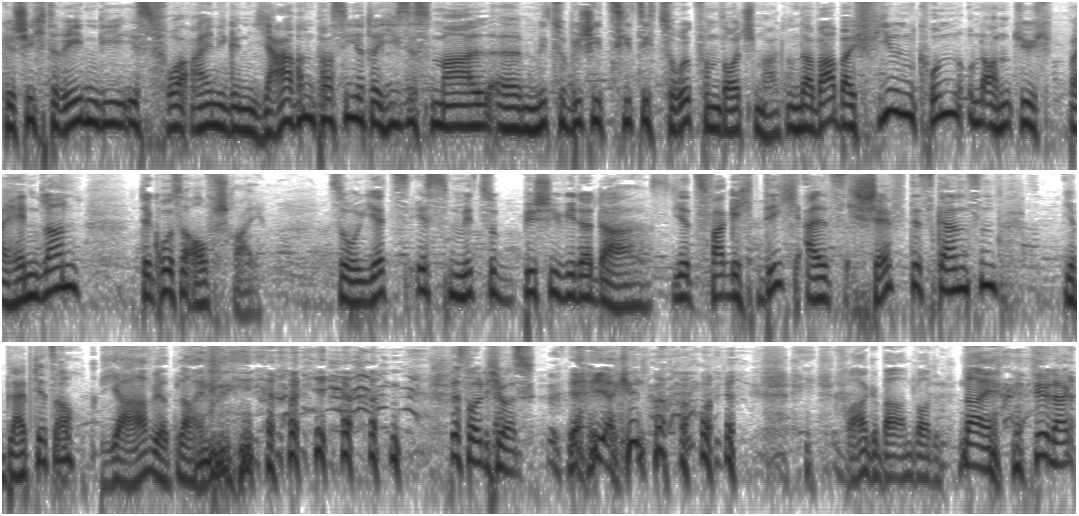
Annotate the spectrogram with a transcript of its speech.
Geschichte reden, die ist vor einigen Jahren passiert. Da hieß es mal, äh, Mitsubishi zieht sich zurück vom deutschen Markt. Und da war bei vielen Kunden und auch natürlich bei Händlern der große Aufschrei. So, jetzt ist Mitsubishi wieder da. Jetzt frage ich dich als Chef des Ganzen, Ihr bleibt jetzt auch? Ja, wir bleiben hier. das wollte ich hören. Ja, ja, genau. Frage beantwortet. Nein. Vielen Dank.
